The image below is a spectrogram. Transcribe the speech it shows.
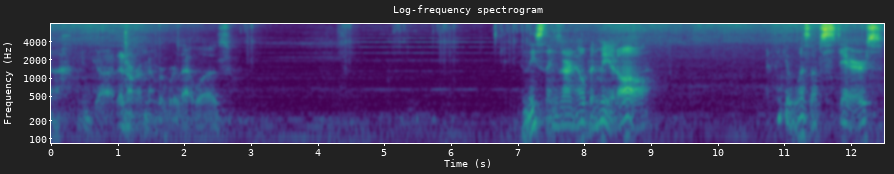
Oh my god, I don't remember where that was. And these things aren't helping me at all. Was upstairs.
